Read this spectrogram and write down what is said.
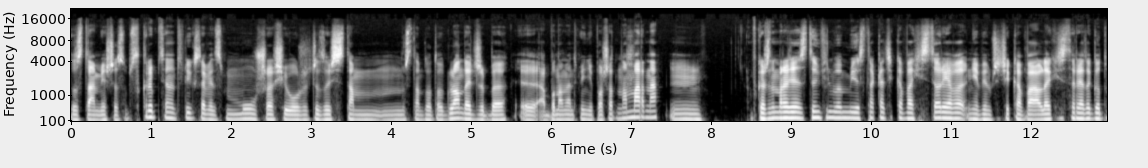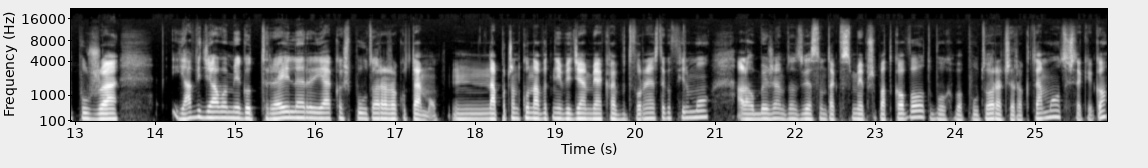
została jeszcze subskrypcja Netflixa, więc muszę siłą rzeczy coś tam, stamtąd oglądać, żeby y, abonament mi nie poszedł na marne. Mm, w każdym razie z tym filmem jest taka ciekawa historia, nie wiem czy ciekawa, ale historia tego typu, że ja widziałem jego trailer jakoś półtora roku temu. Mm, Na początku nawet nie wiedziałem jaka wytwórnia jest tego filmu, ale obejrzałem ten zwiastun tak w sumie przypadkowo, to było chyba półtora czy rok temu, coś takiego.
